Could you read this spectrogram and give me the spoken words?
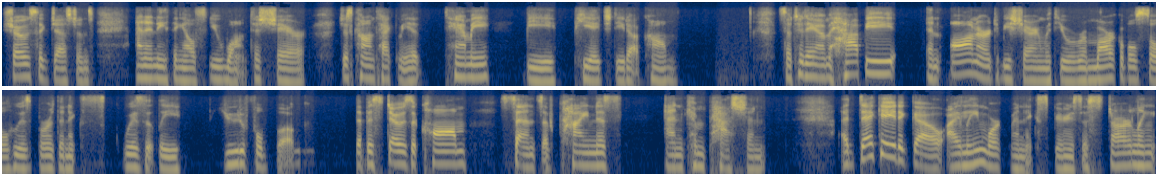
show suggestions, and anything else you want to share. Just contact me at tammybphd.com. So today I'm happy and honored to be sharing with you a remarkable soul who has birthed an exquisitely beautiful book that bestows a calm sense of kindness and compassion. A decade ago, Eileen Workman experienced a startling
